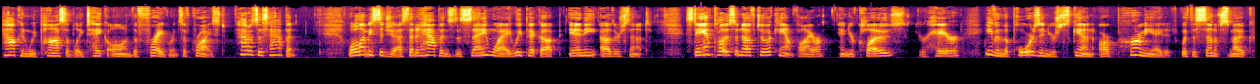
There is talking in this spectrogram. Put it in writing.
How can we possibly take on the fragrance of Christ? How does this happen? Well, let me suggest that it happens the same way we pick up any other scent. Stand close enough to a campfire, and your clothes, your hair, even the pores in your skin are permeated with the scent of smoke.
